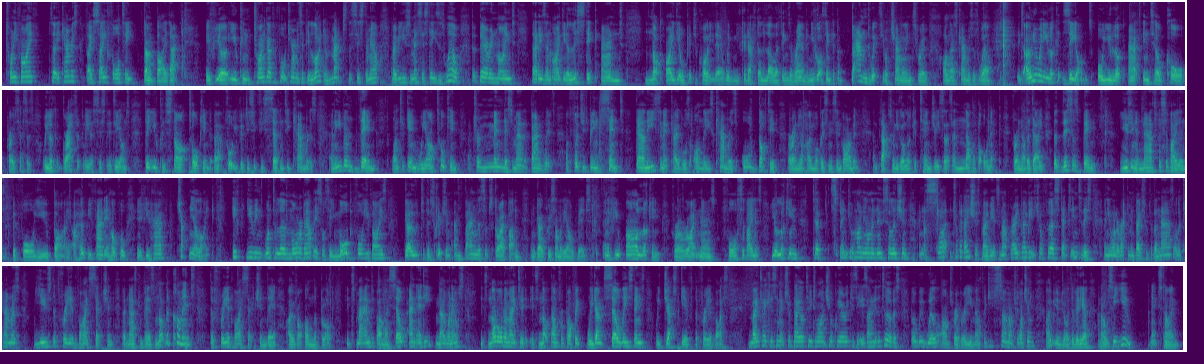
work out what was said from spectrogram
25, 30 cameras. They say 40, don't buy that. If you're, you can try and go for 40 cameras if you like and max the system out, maybe use some SSDs as well, but bear in mind that is an idealistic and not ideal picture quality there when you could have to lower things around and you've got to think of the bandwidth you're channeling through on those cameras as well. It's only when you look at Xeons or you look at Intel Core processors or you look at graphically assisted Xeons that you can start talking about 40, 50, 60, 70 cameras. And even then, once again, we are talking a tremendous amount of bandwidth of footage being sent down the Ethernet cables on these cameras, all dotted around your home or business environment. And that's when you go look at 10G. So that's another bottleneck for another day. But this has been using a NAS for surveillance before you buy. I hope you found it helpful. If you have, chuck me a like. If you want to learn more about this or see more before you buys, go to the description and bang the subscribe button and go through some of the old vids. And if you are looking for a right NAS for surveillance. You're looking to spend your money on a new solution and you're slightly trepidatious. Maybe it's an upgrade, maybe it's your first steps into this and you want a recommendation for the NAS or the cameras. Use the free advice section at NAS Compares, not the comments, the free advice section there over on the blog. It's manned by myself and Eddie, no one else. It's not automated, it's not done for profit. We don't sell these things, we just give the free advice. It may take us an extra day or two to answer your query because it is only the two of us, but we will answer every email. Thank you so much for watching. I hope you enjoyed the video, and I will see you next time.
